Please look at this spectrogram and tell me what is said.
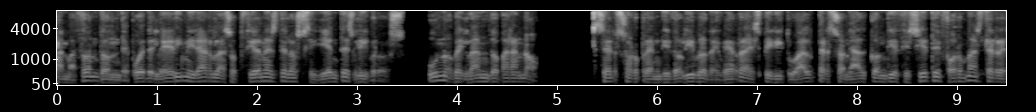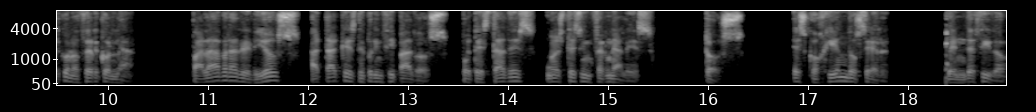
Amazon, donde puede leer y mirar las opciones de los siguientes libros. 1. Velando para no ser sorprendido. Libro de guerra espiritual personal con 17 formas de reconocer con la palabra de Dios, ataques de principados, potestades, huestes infernales. 2. Escogiendo ser bendecido.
